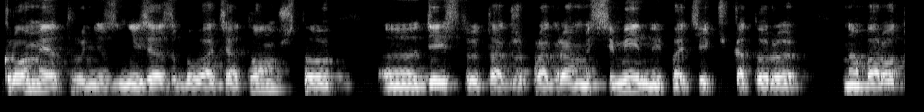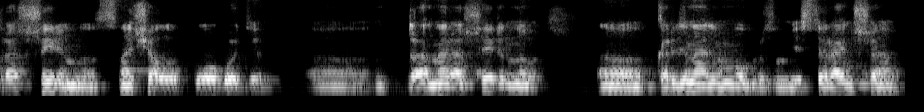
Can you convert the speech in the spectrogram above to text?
Кроме этого, нельзя забывать о том, что э, действует также программа семейной ипотеки, которая, наоборот, расширена с начала полугодия. Она расширена кардинальным образом. Если раньше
